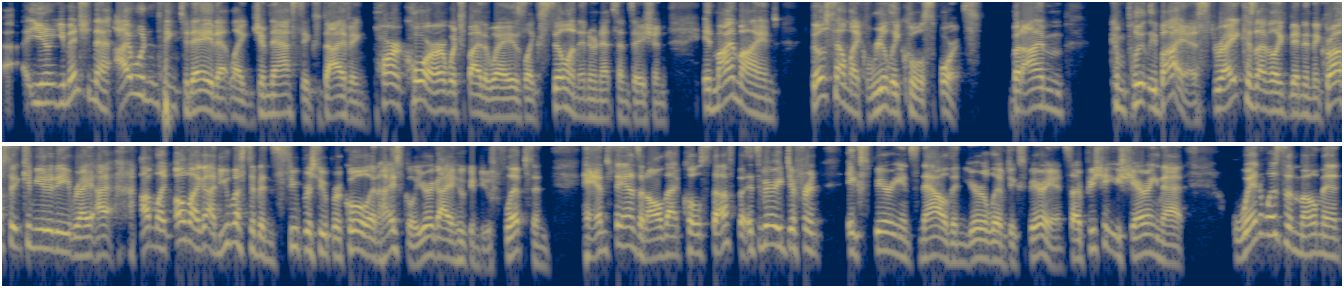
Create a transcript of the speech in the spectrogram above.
uh, you know, you mentioned that. I wouldn't think today that like gymnastics, diving, parkour, which by the way is like still an internet sensation, in my mind, those sound like really cool sports. But I'm completely biased, right? Because I've like been in the CrossFit community, right? I, I'm like, oh my God, you must have been super, super cool in high school. You're a guy who can do flips and handstands and all that cool stuff, but it's a very different experience now than your lived experience. So I appreciate you sharing that. When was the moment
